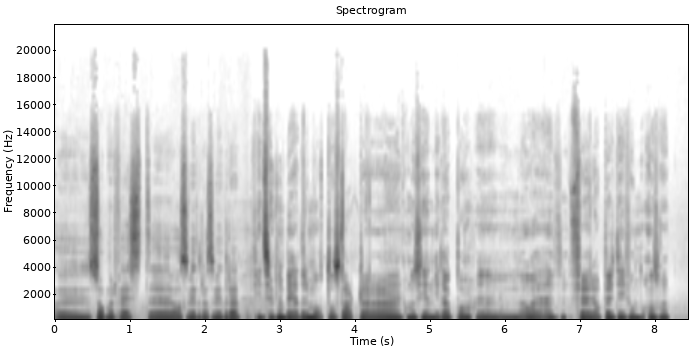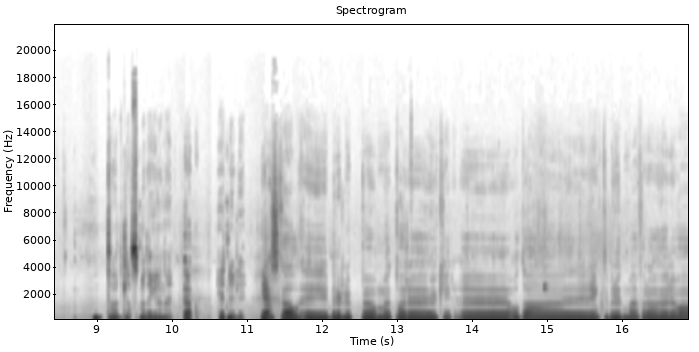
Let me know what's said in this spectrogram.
uh, sommerfest uh, osv. osv. Det fins jo ikke noe bedre måte å starte kan du si, en middag på. uh, og er før aperitifoen, og så ta et glass med det greiene her. Ja. Helt nydelig. Jeg skal i bryllup om et par eh, uker, eh, og da ringte bruden meg for å høre hva,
